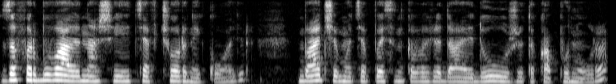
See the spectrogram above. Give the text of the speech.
зафарбували наше яйце в чорний колір. Бачимо, ця писанка виглядає дуже така понура.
